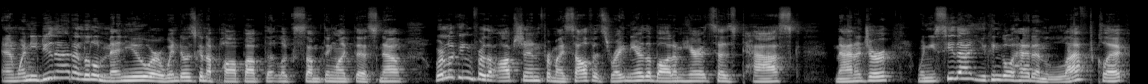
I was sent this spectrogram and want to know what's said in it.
And when you do that, a little menu or window is gonna pop up that looks something like this. Now, we're looking for the option for myself. It's right near the bottom here. It says Task Manager. When you see that, you can go ahead and left click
